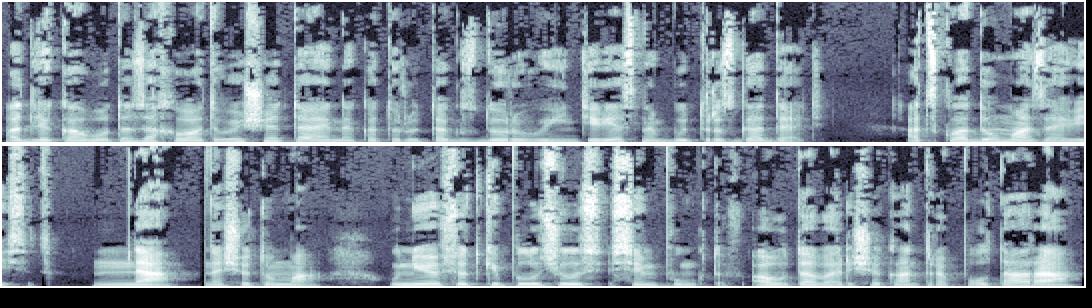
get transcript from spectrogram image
а для кого-то захватывающая тайна, которую так здорово и интересно будет разгадать. От склада ума зависит. Да, насчет ума. У нее все-таки получилось семь пунктов, а у товарища Кантра полтора.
